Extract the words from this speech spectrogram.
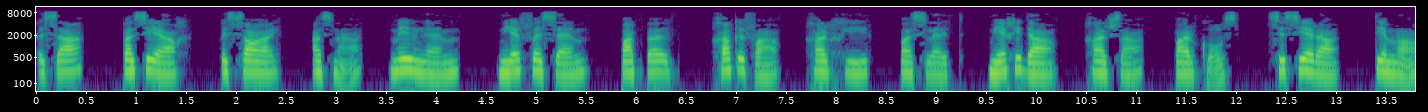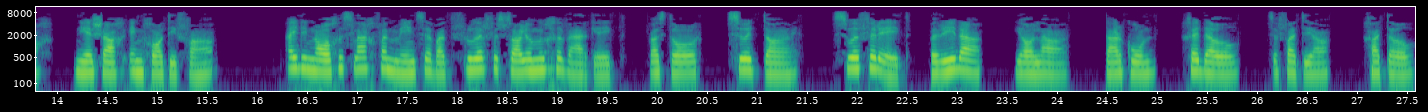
Issa, Paseach, Besai, Asna, Milnem, Nefesem, Bakbuk, Gakefa, Gargir, Paslet, Megida, Garsa, Parkos, Sisera, Temach, Neeshach en Gatifa. Uit die nageslag van mensen wat vroeger vir Salomo gewerk het, was daar, Soetai, Soeferet, Berida, Jala, Darkon, Gedel, Zefatia, Gatel,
